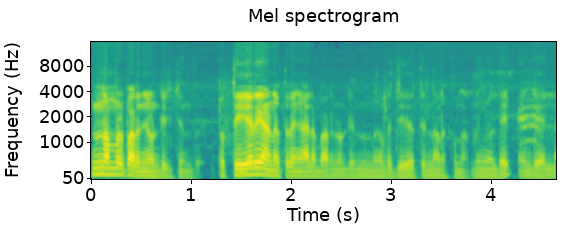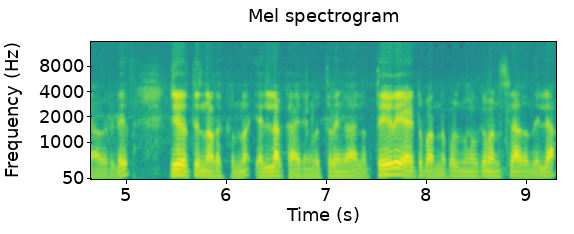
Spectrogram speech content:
നമ്മൾ പറഞ്ഞുകൊണ്ടിരിക്കുന്നത് ഇപ്പോൾ തിയറിയാണ് ഇത്രയും കാലം പറഞ്ഞുകൊണ്ടിരുന്നത് നിങ്ങളുടെ ജീവിതത്തിൽ നടക്കുന്ന നിങ്ങളുടെയും എന്റെ എല്ലാവരുടെയും ജീവിതത്തിൽ നടക്കുന്ന എല്ലാ കാര്യങ്ങളും ഇത്രയും കാലം തിയറിയായിട്ട് പറഞ്ഞപ്പോൾ നിങ്ങൾക്ക് മനസ്സിലാകുന്നില്ല.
